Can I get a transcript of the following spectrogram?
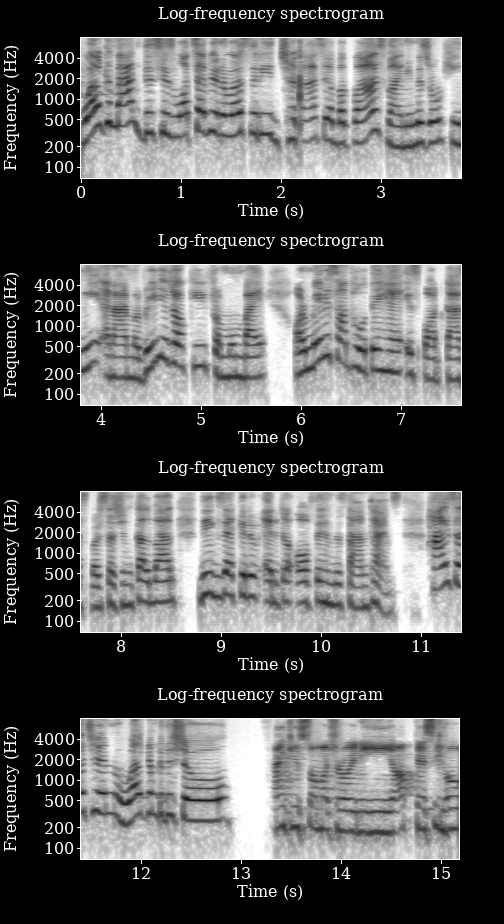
Welcome back. This is WhatsApp University झकास या बकवास My name is Rohini and I'm a radio jockey from Mumbai. और मेरे साथ होते हैं इस पॉडकास्ट पर Sachin Kalbag the executive editor of the Hindustan Times. Hi Sachin, welcome to the show. Thank you so much Rohini आप कैसी हो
